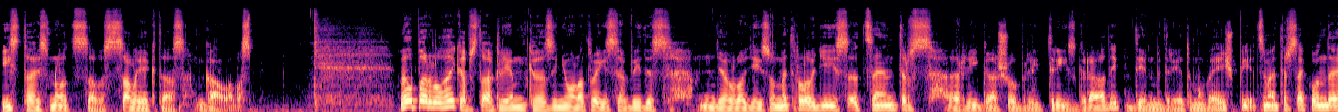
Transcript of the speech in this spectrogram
iztaisnot savas saliektās galvas. Vēl par laikapstākļiem, kā ziņo Latvijas vides geoloģijas un meteoroloģijas centrs. Rīgā šobrīd 3 grādi, dienvidrietumu vējš 5 m2,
